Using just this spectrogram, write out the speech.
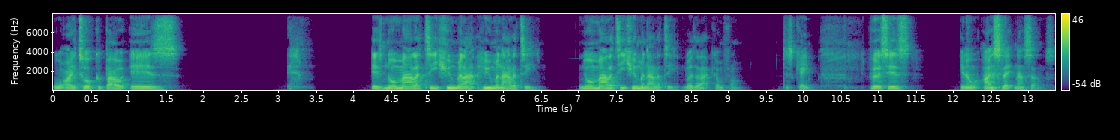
what I talk about is is normality, human, humanality normality, humanality. Where did that come from? just came. Versus, you know, isolating ourselves.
